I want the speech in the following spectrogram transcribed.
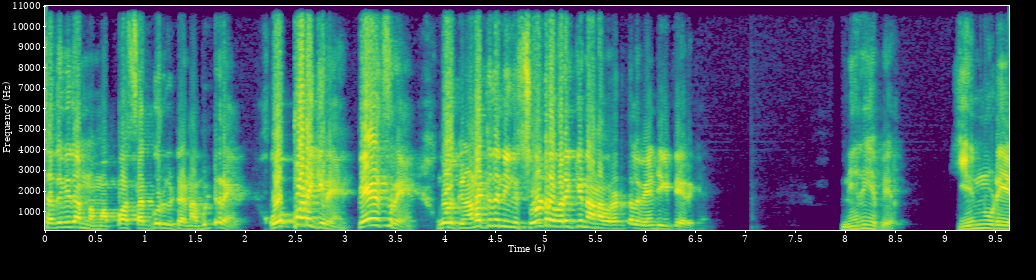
சதவீதம் நம்ம அப்பா சத்குரு கிட்ட நான் விட்டுறேன் ஒப்படைக்கிறேன் பேசுறேன். உங்களுக்கு நடக்குது நீங்க சொல்ற வரைக்கும் நான் அவர் இடத்துல வேண்டிக்கிட்டே இருக்கேன். நிறைய பேர் என்னுடைய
